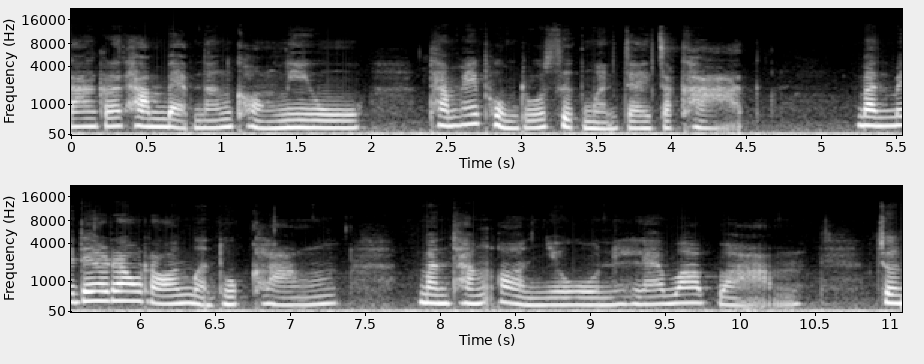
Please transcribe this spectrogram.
การกระทำแบบนั้นของนิวทำให้ผมรู้สึกเหมือนใจจะขาด มันไม่ได้เร่าร้อนเหมือนทุกครั้ง มันทั้งอ่อนโยนและวาบหวาม จน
